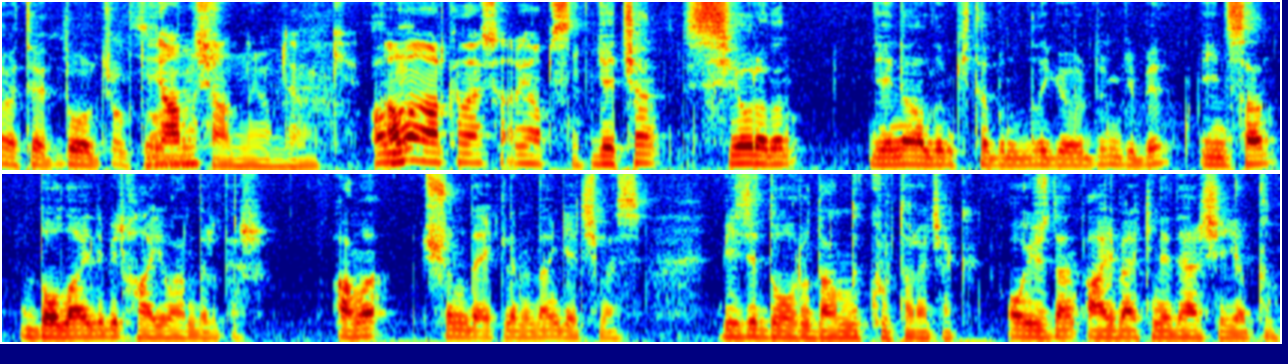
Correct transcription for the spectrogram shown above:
Evet evet doğru çok doğru. yanlış anlıyorum demek ki. Ama- Ama, arkadaşlar yapsın. Geçen Siora'nın yeni aldığım kitabında da gördüğüm gibi insan dolaylı bir hayvandır der. Ama şunu da eklemeden geçmez. Bizi doğrudanlık kurtaracak. O yüzden Ayberk'ine de her şeyi yapın.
